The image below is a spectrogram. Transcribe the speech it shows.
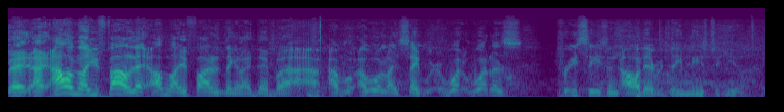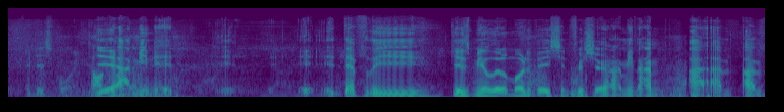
Man, I, I don't know you follow that. I don't know you follow anything like that, but I, I, I would- like to say, what what does preseason all and everything means to you at this point? Talk Yeah, I mean it, it. It it definitely gives me a little motivation for sure. I mean, I'm I, I've I've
